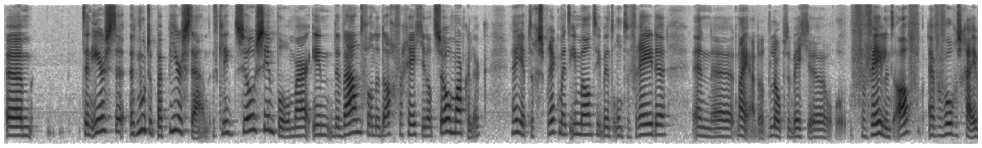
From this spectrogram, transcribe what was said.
um, ten eerste, het moet op papier staan. Het klinkt zo simpel, maar in de waan van de dag vergeet je dat zo makkelijk. Je hebt een gesprek met iemand, je bent ontevreden en uh, nou ja, dat loopt een beetje uh, vervelend af. En vervolgens ga je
